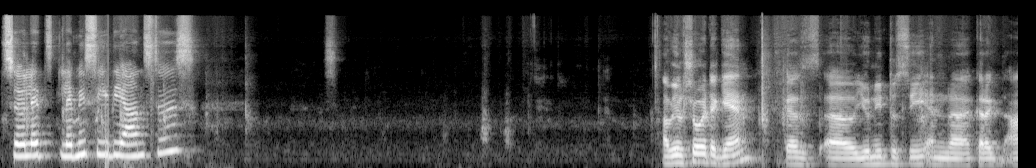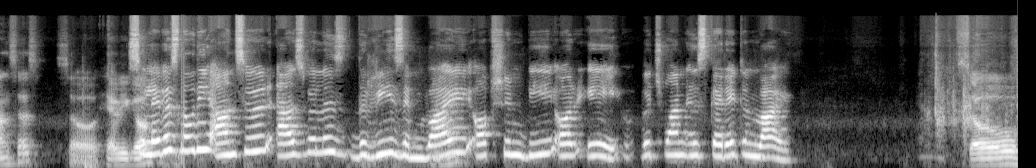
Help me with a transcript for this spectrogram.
So let's let me see the answers. I will show it again because uh, you need to see and uh, correct the answers. So here we go. So let us know the answer as well as the reason why mm-hmm. option B or A, which one is correct and why. So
